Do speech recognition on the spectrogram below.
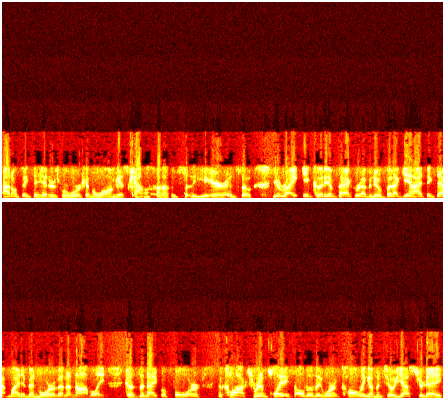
I don't think the hitters were working the longest counts of the year. And so you're right, it could impact revenue. But again, I think that might have been more of an anomaly because the night before, the clocks were in place, although they weren't calling them until yesterday.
